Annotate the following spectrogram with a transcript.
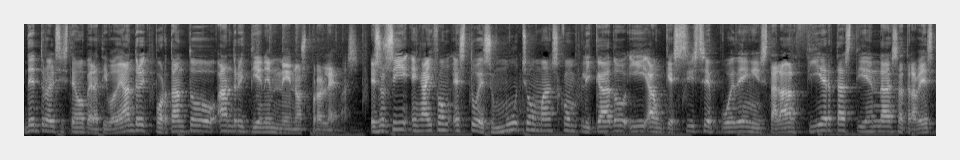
dentro del sistema operativo de Android, por tanto Android tiene menos problemas. Eso sí, en iPhone esto es mucho más complicado y aunque sí se pueden instalar ciertas tiendas a través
